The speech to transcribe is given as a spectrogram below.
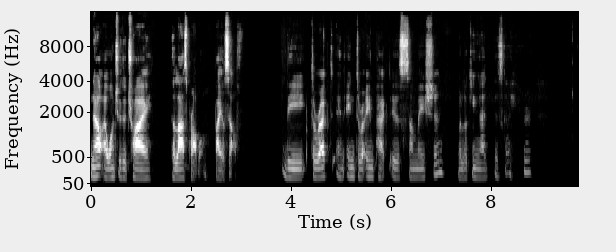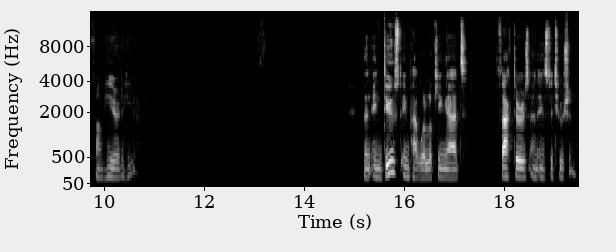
Now I want you to try the last problem by yourself. The direct and indirect impact is summation. We're looking at this guy here, from here to here. Then induced impact, we're looking at factors and institution.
